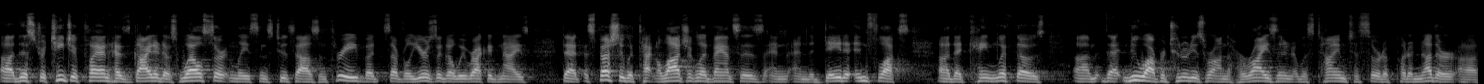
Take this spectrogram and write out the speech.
uh, this strategic plan has guided us well, certainly since 2003, but several years ago we recognized that especially with technological advances and, and the data influx uh, that came with those, um, that new opportunities were on the horizon and it was time to sort of put another uh,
